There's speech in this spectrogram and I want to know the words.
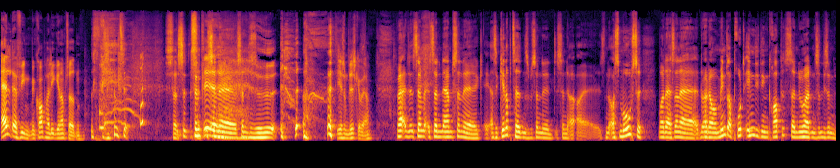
Alt er fint. Min krop har lige genoptaget den. Så, Så, så, sådan, det, sådan, øh, sådan, det er som det skal være. Hvad, sådan, sådan, nærmest sådan, øh, altså genoptaget den som sådan, øh, sådan, øh, øh, sådan osmose, hvor der, er sådan er, hvor der var mindre brudt inde i din krop, så nu har den sådan ligesom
